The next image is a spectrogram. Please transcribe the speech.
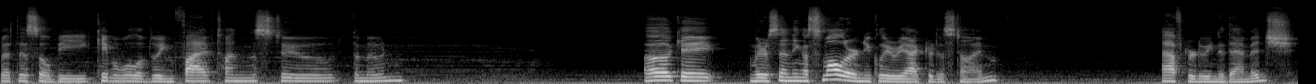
but this will be capable of doing 5 tons to the moon. Okay, we're sending a smaller nuclear reactor this time. After doing the damage.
